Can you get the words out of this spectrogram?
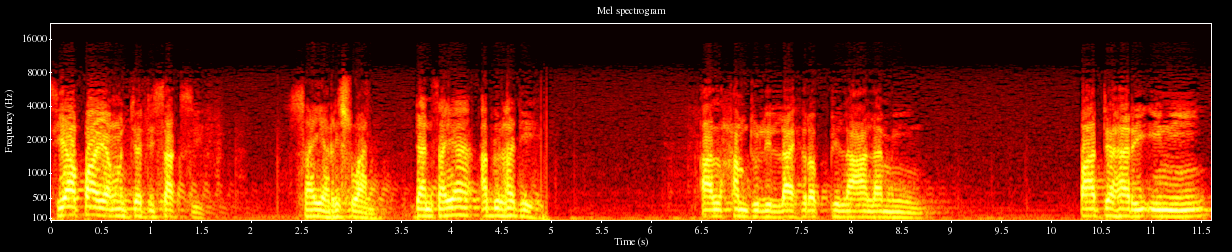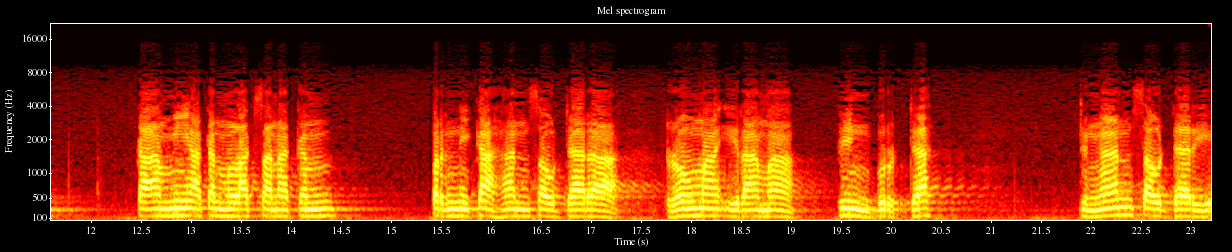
Siapa yang menjadi saksi? Saya Rizwan. Dan saya Abdul Hadi. Alhamdulillahirabbil alamin. Pada hari ini kami akan melaksanakan pernikahan saudara Roma Irama bin Burdah dengan saudari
